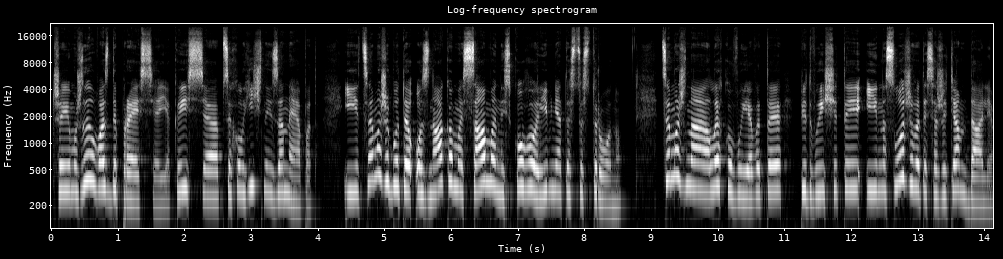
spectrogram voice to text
чи, можливо, у вас депресія, якийсь е, психологічний занепад. І це може бути ознаками саме низького рівня тестостерону. Це можна легко виявити, підвищити і насолоджуватися життям далі.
